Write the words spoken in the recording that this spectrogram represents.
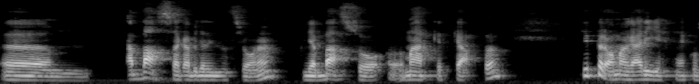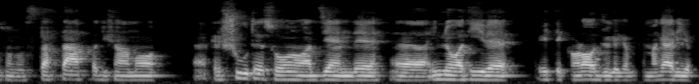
ehm, a bassa capitalizzazione, quindi a basso uh, market cap, che però magari ecco, sono start-up, diciamo, eh, cresciute, sono aziende eh, innovative e tecnologiche che, che magari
